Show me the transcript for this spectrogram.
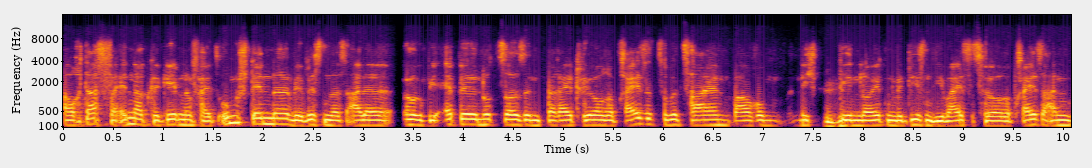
Auch das verändert gegebenenfalls Umstände. Wir wissen, dass alle irgendwie Apple-Nutzer sind bereit, höhere Preise zu bezahlen. Warum nicht mhm. den Leuten mit diesen Devices höhere Preise an,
